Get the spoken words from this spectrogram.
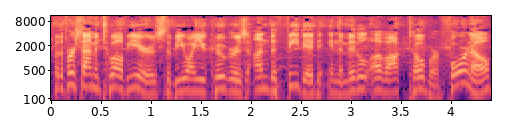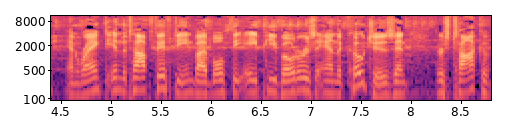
For the first time in 12 years, the BYU Cougars undefeated in the middle of October, 4 0, and ranked in the top 15 by both the AP voters and the coaches. And there's talk of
